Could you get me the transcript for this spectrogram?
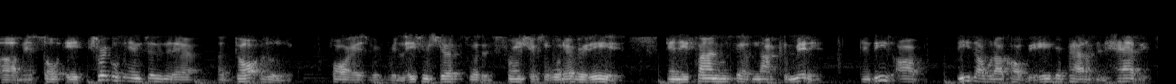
Um, and so it trickles into their adulthood, as far as relationships, whether it's friendships or whatever it is, and they find themselves not committing. And these are these are what I call behavior patterns and habits.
